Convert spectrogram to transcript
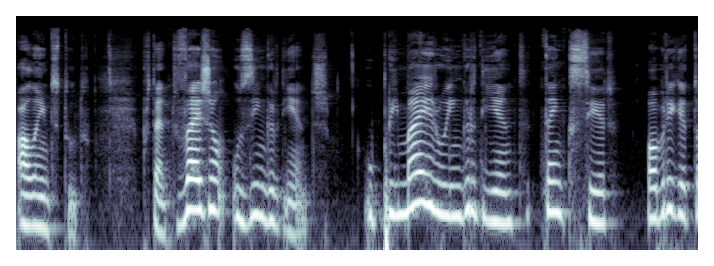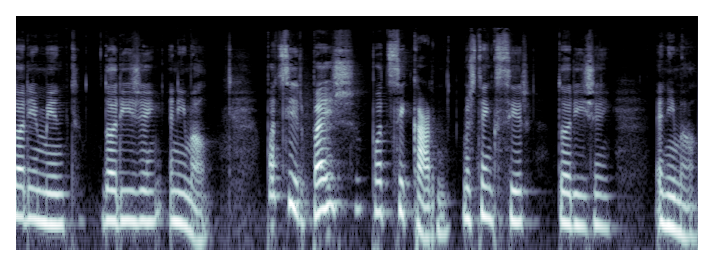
além de tudo. Portanto, vejam os ingredientes. O primeiro ingrediente tem que ser obrigatoriamente de origem animal. Pode ser peixe, pode ser carne, mas tem que ser de origem animal.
